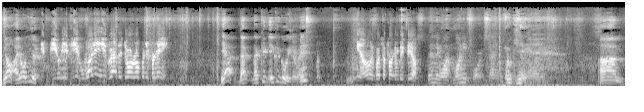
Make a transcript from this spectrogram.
No, I don't either. if you, if you, why didn't you grab the door and open it for me? Yeah, that that could it could go either way. You know, like what's the fucking big deal? Then they want money for it. It's not Okay. Um.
